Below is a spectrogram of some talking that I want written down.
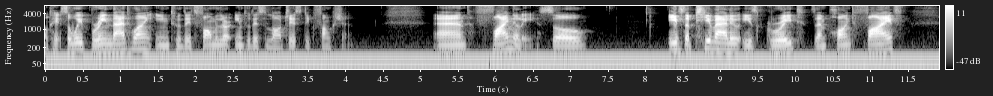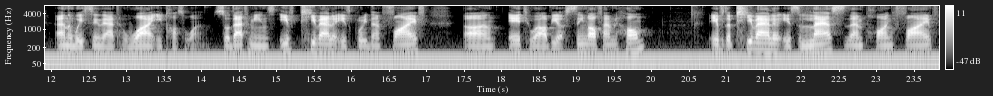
Okay, so we bring that one into this formula, into this logistic function. And finally, so if the p-value is greater than 0.5, and we see that y equals 1. So that means if p-value is greater than 5, um, it will be a single family home. If the p-value is less than 0.5,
